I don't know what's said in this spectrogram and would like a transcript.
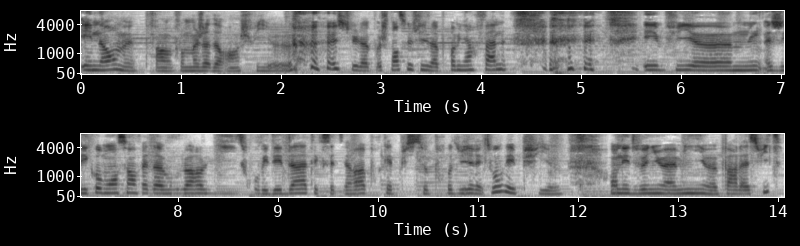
énorme. Enfin, moi j'adore. Hein. Je suis, je suis la, je pense que je suis la première fan. et puis j'ai commencé en fait à vouloir lui trouver des dates, etc. pour qu'elle puisse se produire et tout. Et puis on est devenus amis par la suite.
